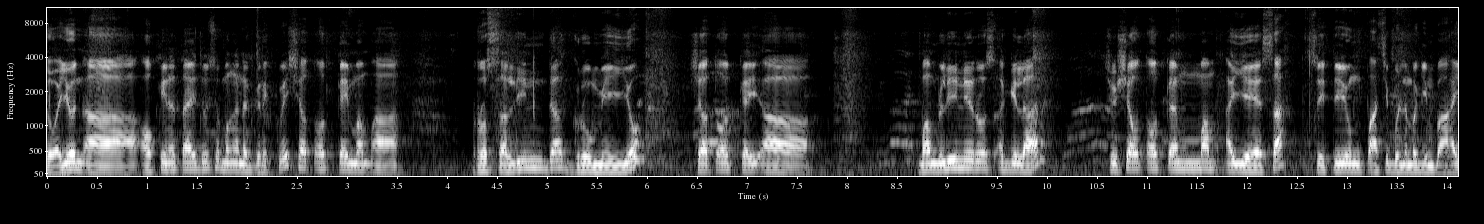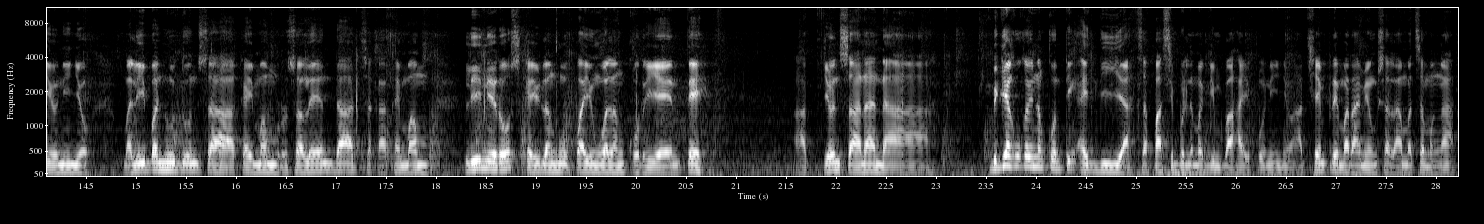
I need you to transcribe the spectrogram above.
So ayun, ah okay na tayo dun sa mga nag-request. Shout out kay Ma'am ah, Rosalinda Gromeo. Shout out kay ah, Ma'am Lini Rose Aguilar. So shout out kay Ma'am Ayesa. So ito yung possible na maging bahay yun ninyo. Maliban ho dun sa kay Ma'am Rosalinda at saka kay Ma'am liniros, kayo lang ho pa yung walang kuryente. At yun sana na bigyan ko kayo ng konting idea sa possible na maging bahay po ninyo. At syempre maraming salamat sa mga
